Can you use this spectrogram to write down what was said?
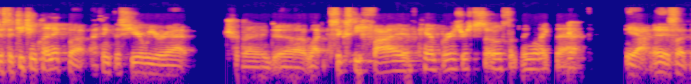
just a teaching clinic. But I think this year we were at trying to, uh, what, 65 campers or so, something like that. Yeah yeah, it is a,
